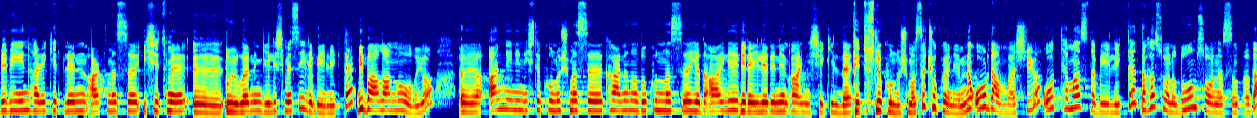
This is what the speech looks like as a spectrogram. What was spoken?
bebeğin hareketlerinin artması, işitme e, duyularının gelişmesiyle birlikte bir bağlanma oluyor. E, annenin işte konuşması, karnına dokunması ya da aile bireylerinin aynı şekilde fetüsle konuşması çok önemli. Oradan başlıyor. O temasla birlikte daha sonra doğum sonrasında da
